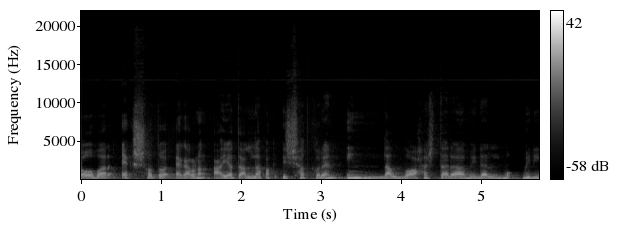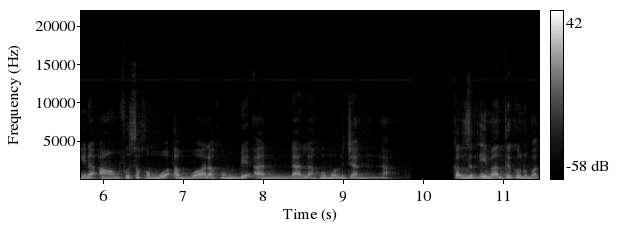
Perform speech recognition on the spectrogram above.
তওবার একশত এগারো নং আয়াতে আল্লাহ পাক ইরশাদ করেন, ইন্নাল্লাহ হাশতারা মিনাল মুমিনিনা আনফুসাহুম ওয়া আমওয়ালাহুম বিআন্না লাহুমুল অনুবাদ,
